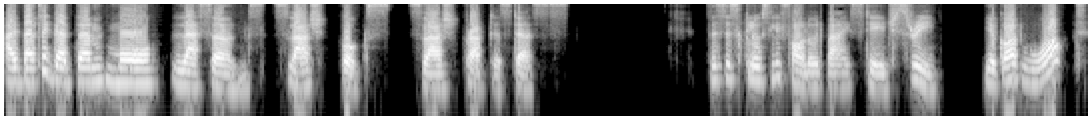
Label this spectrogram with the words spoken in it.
I better get them more lessons slash books slash practice tests. This is closely followed by stage three. You got what?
